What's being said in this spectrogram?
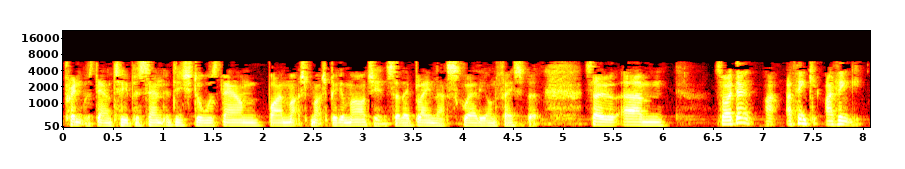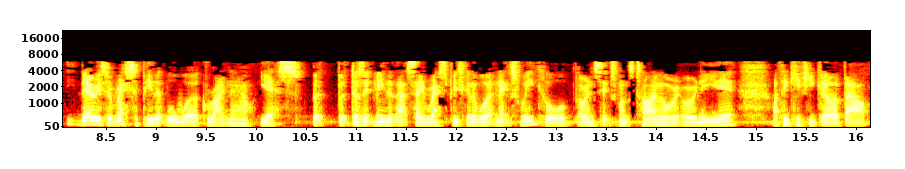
print was down 2% and digital was down by a much, much bigger margin. So they blame that squarely on Facebook. So, um, so I don't. I think. I think there is a recipe that will work right now. Yes, but but does it mean that that same recipe is going to work next week or or in six months' time or or in a year? I think if you go about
